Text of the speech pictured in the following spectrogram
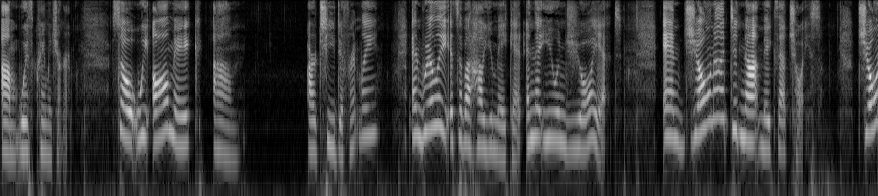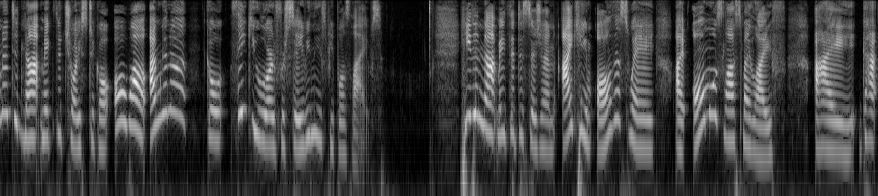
um, with cream and sugar. So we all make um, our tea differently. And really, it's about how you make it and that you enjoy it. And Jonah did not make that choice. Jonah did not make the choice to go, oh, wow, I'm going to go, thank you, Lord, for saving these people's lives. He did not make the decision. I came all this way. I almost lost my life. I got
